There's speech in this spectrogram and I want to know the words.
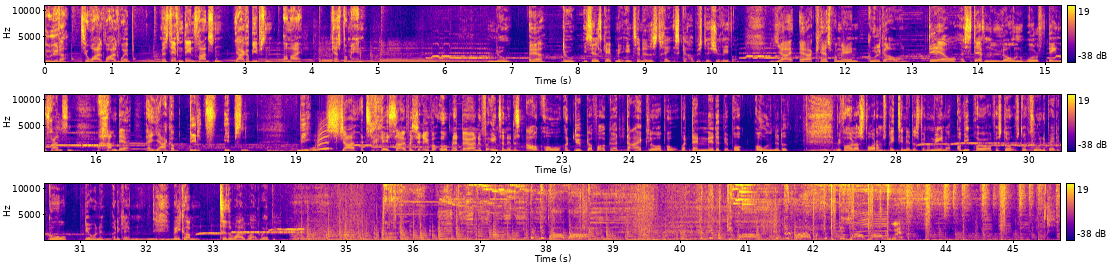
Du lytter til Wild Wild Web med Steffen Den Fransen, Jakob Ibsen og mig, Kasper Mann. Nu er du i selskab med internettets tre skarpeste sheriffer. Jeg er Kasper Mann, guldgraveren. Det derovre er Steffen Lone Wolf Den Fransen, og ham der er Jakob Dilf Ibsen. Vi er tre cybersheriffer åbner dørene for internettets afkroge og dybder for at gøre dig klogere på, hvordan nettet bliver brugt og udnyttet. Vi forholder os fordomsfrit til nettets fænomener, og vi prøver at forstå strukturerne bag det gode, det onde og det grimme. Velkommen til The Wild Wild Web. Web.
